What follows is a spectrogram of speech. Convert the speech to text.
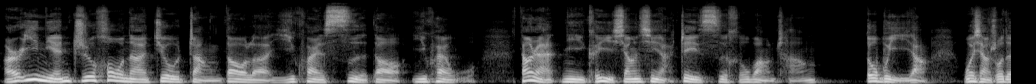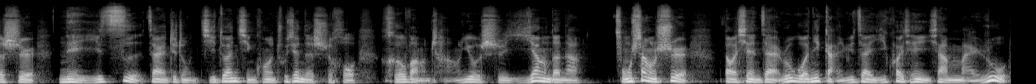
而一年之后呢，就涨到了一块四到一块五。当然，你可以相信啊，这一次和往常都不一样。我想说的是，哪一次在这种极端情况出现的时候，和往常又是一样的呢？从上市到现在，如果你敢于在一块钱以下买入，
